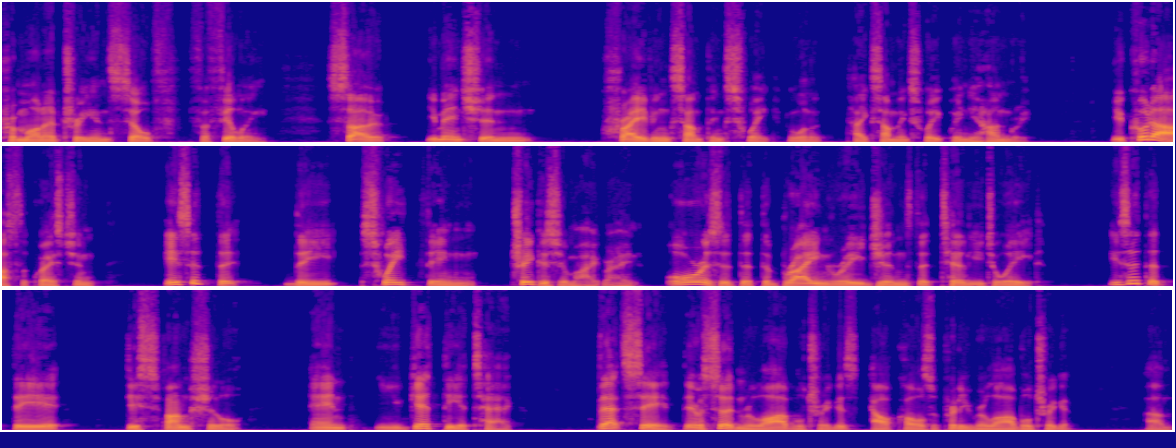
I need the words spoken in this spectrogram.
premonitory and self fulfilling. So you mentioned craving something sweet. You want to take something sweet when you're hungry. You could ask the question is it that the sweet thing triggers your migraine, or is it that the brain regions that tell you to eat, is it that they're dysfunctional and you get the attack? That said, there are certain reliable triggers. Alcohol's a pretty reliable trigger. Um,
